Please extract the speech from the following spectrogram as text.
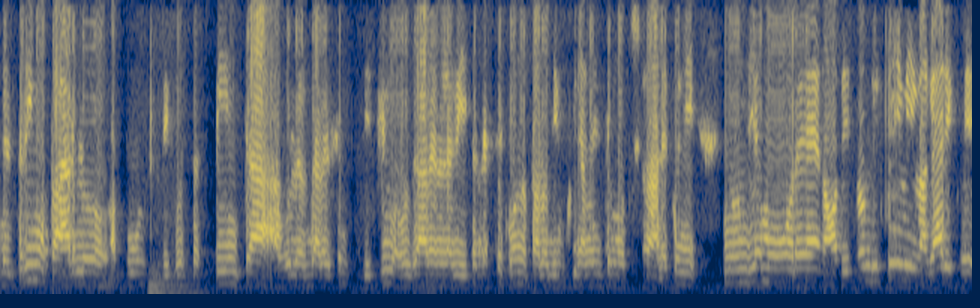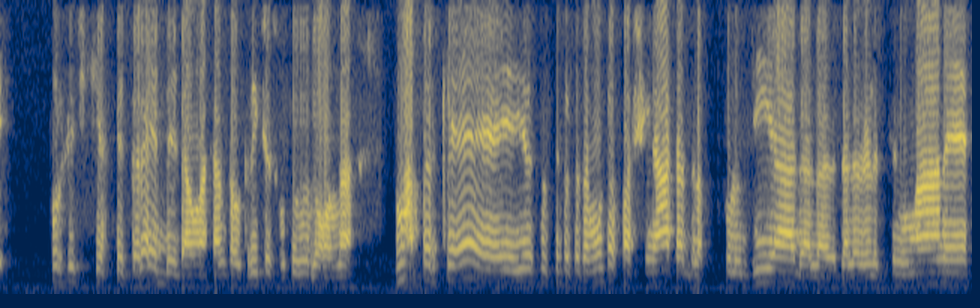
nel primo parlo appunto di questa spinta a voler dare sempre di più, a usare nella vita, nel secondo parlo di inquinamento emozionale, quindi non di amore, no, di, non di temi magari che forse ci si aspetterebbe da una cantautrice, soprattutto donna, ma perché io sono sempre stata molto affascinata dalla psicologia, dalla- dalle relazioni umane.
